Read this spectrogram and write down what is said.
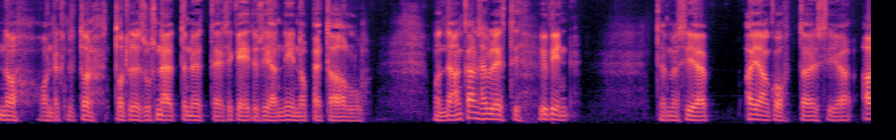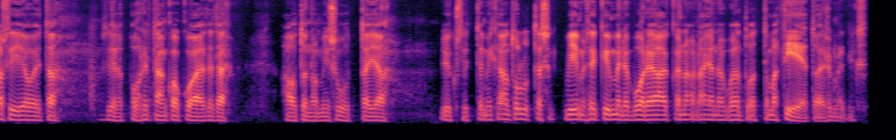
No onneksi nyt on todellisuus näyttänyt, että ei se kehitys ihan niin nopeata ollut. Mutta nämä on kansainvälisesti hyvin tämmöisiä ajankohtaisia asioita. Siellä pohditaan koko ajan tätä autonomisuutta ja yksi sitten, mikä on tullut tässä viimeisen kymmenen vuoden aikana, on ajoneuvojen tuottama tieto esimerkiksi.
